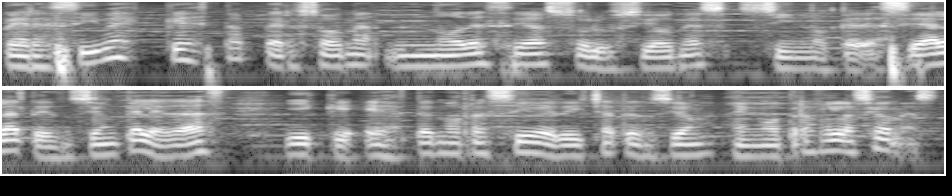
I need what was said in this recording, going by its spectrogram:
Percibes que esta persona no desea soluciones, sino que desea la atención que le das y que éste no recibe dicha atención en otras relaciones.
